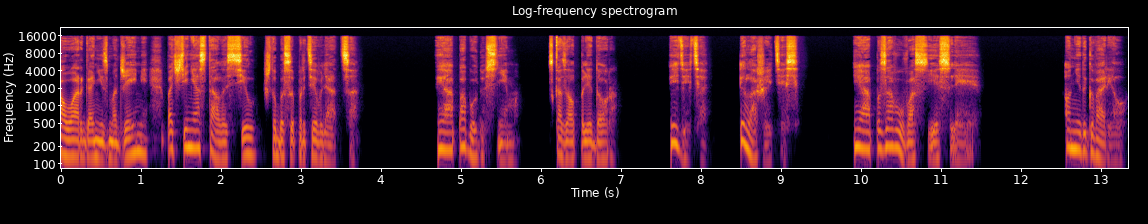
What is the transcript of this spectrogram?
а у организма Джейми почти не осталось сил, чтобы сопротивляться. «Я побуду с ним», — сказал Полидор. «Идите и ложитесь. Я позову вас, если...» Он не договорил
